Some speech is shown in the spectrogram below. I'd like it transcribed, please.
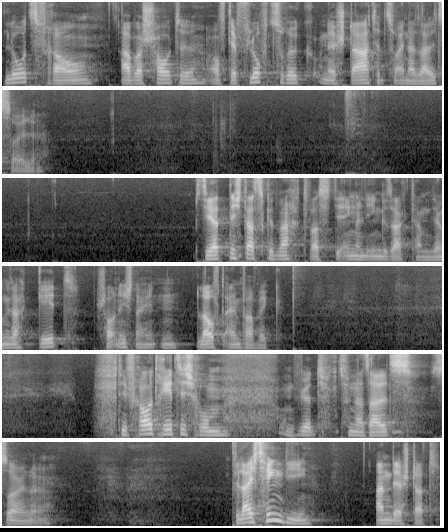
Lots Frau, aber schaute auf der Flucht zurück und erstarrte zu einer Salzsäule. Sie hat nicht das gemacht, was die Engel ihnen gesagt haben. Sie haben gesagt, geht, schaut nicht nach hinten, lauft einfach weg. Die Frau dreht sich rum und wird zu einer Salzsäule. Vielleicht hing die an der Stadt.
